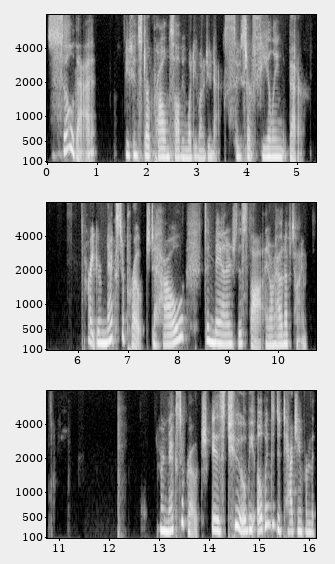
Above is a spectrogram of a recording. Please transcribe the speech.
so that you can start problem solving. What do you want to do next? So you start feeling better. All right, your next approach to how to manage this thought I don't have enough time. Your next approach is to be open to detaching from the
